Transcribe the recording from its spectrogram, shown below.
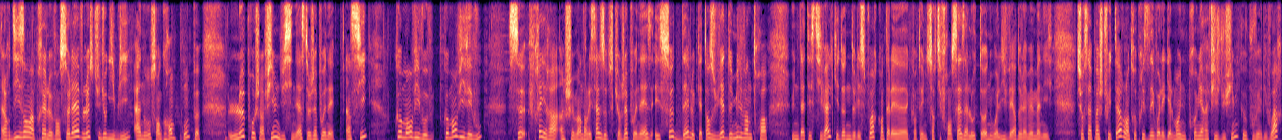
Alors dix ans après Le vent se lève, le studio Ghibli annonce en grande pompe le prochain film du cinéaste japonais. Ainsi, comment, vivez-vous? Se frayera un chemin dans les salles obscures japonaises et ce dès le 14 juillet 2023. Une date estivale qui donne de l'espoir quant, à une sortie française à l'automne ou à l'hiver de la même année. Sur sa page Twitter, l'entreprise dévoile également une première affiche du film que vous pouvez aller voir.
